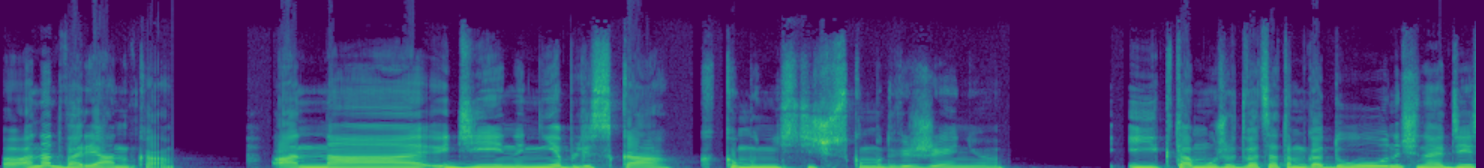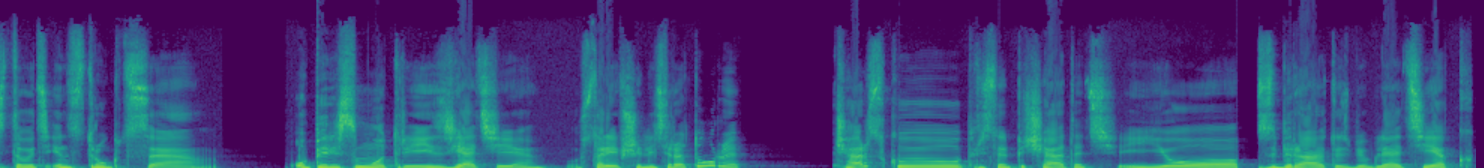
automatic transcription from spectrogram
она дворянка. Она идейно не близка к коммунистическому движению. И к тому же в 2020 году начинает действовать инструкция о пересмотре и изъятии устаревшей литературы. Чарскую перестают печатать, ее забирают из библиотек.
